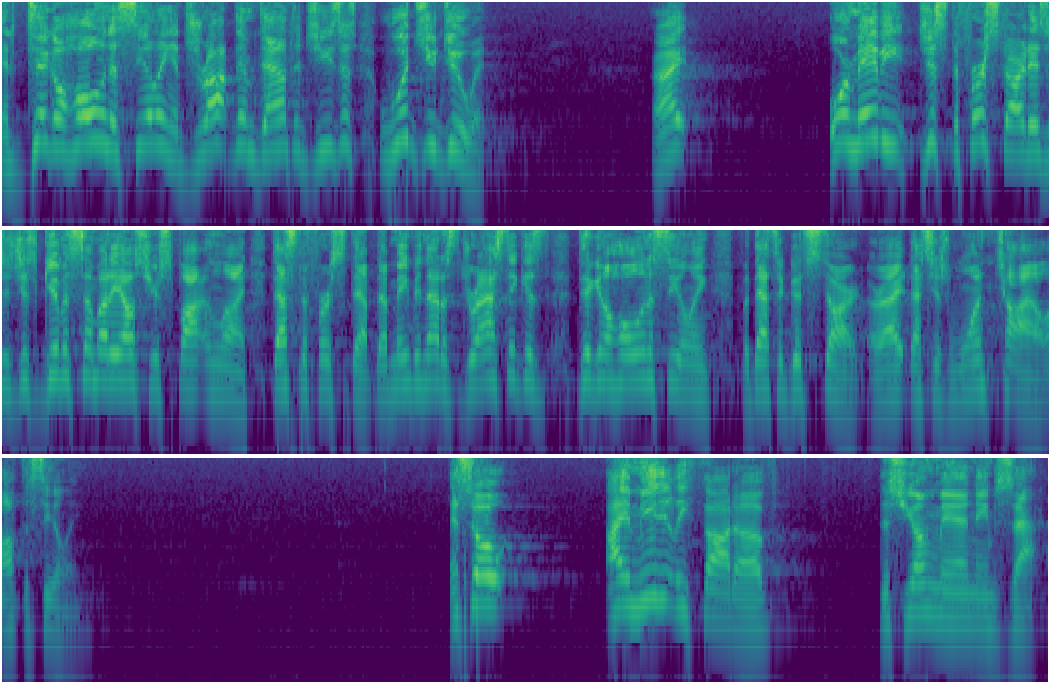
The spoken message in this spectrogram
and dig a hole in the ceiling and drop them down to Jesus, would you do it? Right? Or maybe just the first start is, is just giving somebody else your spot in line. That's the first step. That may be not as drastic as digging a hole in the ceiling, but that's a good start, all right? That's just one tile off the ceiling. And so I immediately thought of this young man named Zach.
